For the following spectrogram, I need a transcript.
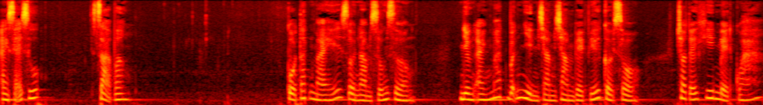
Anh sẽ giúp. Dạ vâng. Cô tắt máy rồi nằm xuống giường. Nhưng ánh mắt vẫn nhìn chằm chằm về phía cửa sổ. Cho tới khi mệt quá,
